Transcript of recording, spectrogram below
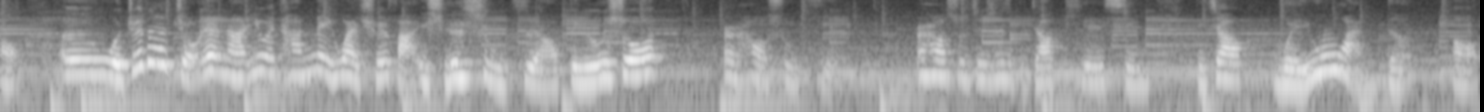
哦，呃，我觉得 Joanne 呢，因为他内外缺乏一些数字啊，比如说。二号数字，二号数字就是比较贴心、比较委婉的哦。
